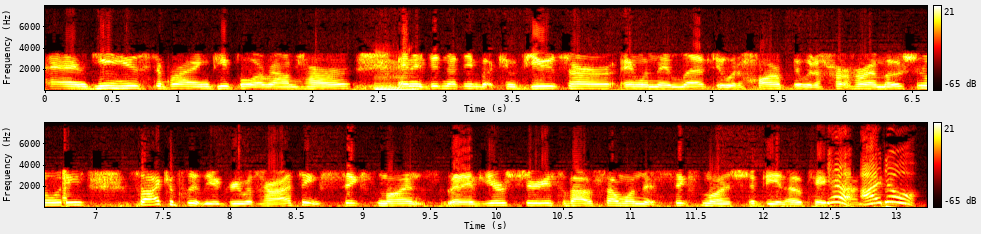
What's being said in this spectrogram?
and he used to bring people around her, and it did nothing but confuse her. And when they left, it would harm, it would hurt her emotionally. So I completely agree with her. I think six months. That if you're serious about someone, that six months should be an okay Yeah, time. I don't.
